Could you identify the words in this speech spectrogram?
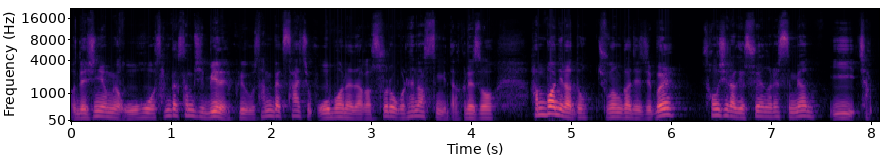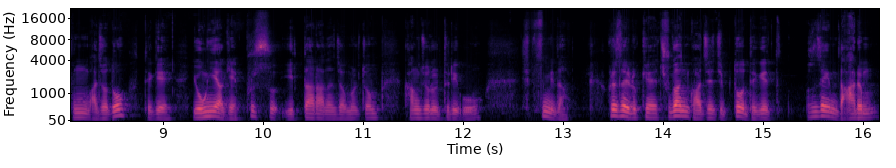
내신혁명 5호 331 그리고 345번에다가 수록을 해놨습니다. 그래서 한 번이라도 주간과제집을 성실하게 수행을 했으면 이 작품마저도 되게 용이하게 풀 수 있다라는 점을 좀 강조를 드리고 싶습니다. 그래서 이렇게 주간 과제집도 되게 선생님 나름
